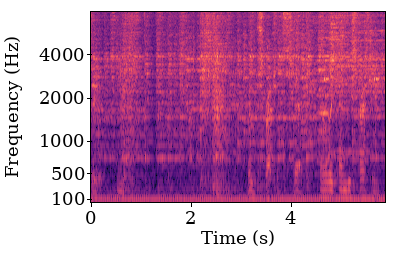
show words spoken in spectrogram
Dude. Ooh, scratch with stick. It really can be scratchy.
